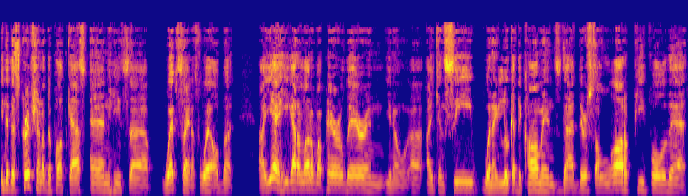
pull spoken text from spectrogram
in the description of the podcast and his uh, website as well. But uh, yeah, he got a lot of apparel there, and you know, uh, I can see when I look at the comments that there's a lot of people that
